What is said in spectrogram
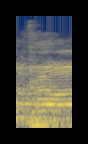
God.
